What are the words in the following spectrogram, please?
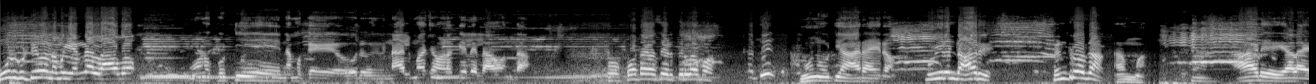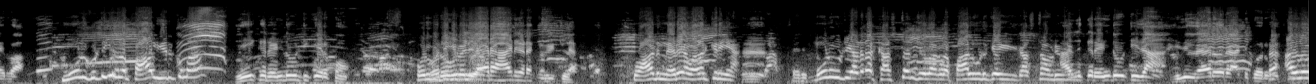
மூணு குட்டியும் நமக்கு என்ன லாபம்? மூணு குட்டி நமக்கு ஒரு நாலு மாசம் வளர்க்கையில லாபம் தான் இப்போ போட்டோ காசு எடுத்துடலாமா அது? மூணு குட்டியும் ஆறாயிரம். மூணு ரெண்டு ஆறு. ரெண்டு ரூபா தான். ஆமா. ஆடு ஏழாயிரம் ரூபா. மூணு குட்டிக்கு பால் இருக்குமா? வீக்கு ரெண்டு குட்டிக்கு இருக்கும். ஒரு குட்டிக்கு குட்டி வெளியே ஆடு கிடக்கு வீட்டுல. ஆடு நிறைய வளர்க்குறீங்க. சரி மூணு குட்டி ஆடுனா கஷ்டம்னு சொல்லுவாங்களா பால் குடிக்க கஷ்டம் அப்படின்னு அதுக்கு ரெண்டு குட்டி தான். இது வேற ஒரு ஆட்டுக்கு குட்டி. அதுல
